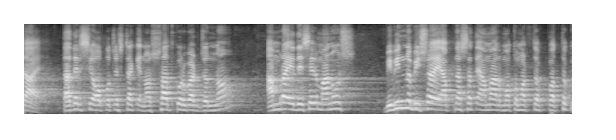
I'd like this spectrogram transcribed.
চায়, তাদের সে অপচেষ্টাকে নস্বাত করবার জন্য আমরা এদেশের মানুষ বিভিন্ন বিষয়ে আপনার সাথে আমার মতমার্থ পার্থক্য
